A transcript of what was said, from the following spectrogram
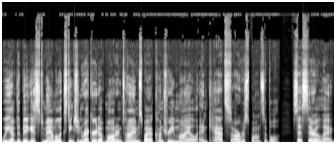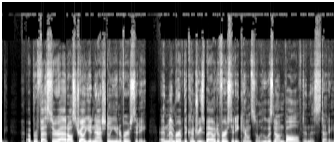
We have the biggest mammal extinction record of modern times by a country mile, and cats are responsible, says Sarah Legge, a professor at Australian National University and member of the country's Biodiversity Council, who was not involved in this study.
